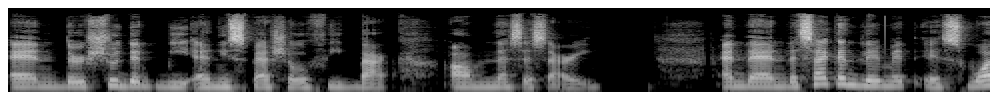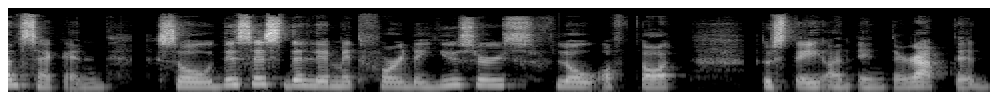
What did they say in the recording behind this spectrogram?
and there shouldn't be any special feedback um, necessary. And then the second limit is one second. So this is the limit for the user's flow of thought to stay uninterrupted.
